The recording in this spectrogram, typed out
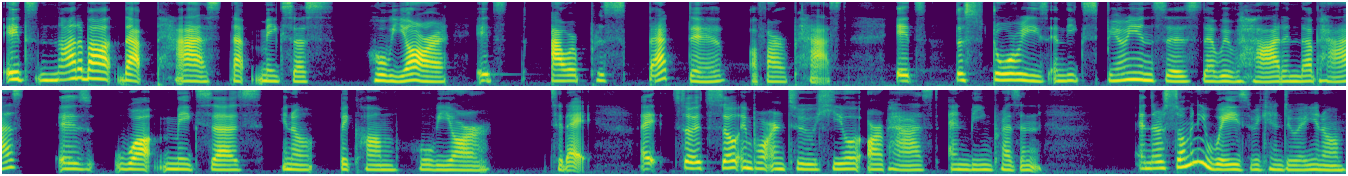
it's not about that past that makes us who we are, it's our perspective of our past. It's the stories and the experiences that we've had in the past is what makes us, you know, become who we are today. Right? So it's so important to heal our past and being present. And there's so many ways we can do it, you know,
